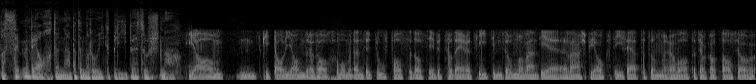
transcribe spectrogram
Was sollte man beachten, neben dem ruhig bleiben sonst noch? Ja, es gibt alle anderen Sachen, wo man dann aufpassen sollte, dass sie eben zu dieser Zeit im Sommer, wenn die äh, Wespe aktiv werden, und man erwartet ja gerade dieses Jahr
